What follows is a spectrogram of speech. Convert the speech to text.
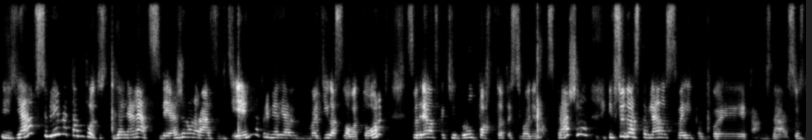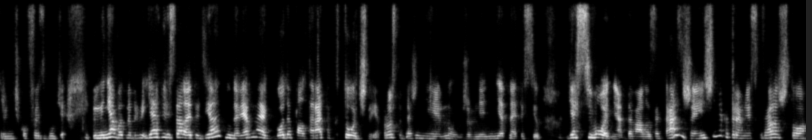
Я все время там, вот, то есть я реально отслеживала раз в день, например, я вводила слово торт, смотрела, в каких группах кто-то сегодня там спрашивал, и всюду оставляла свои, как бы, там, не знаю, свою страничку в Фейсбуке. И у меня вот, например, я перестала это делать, ну, наверное, года полтора так точно, я просто даже не, ну, уже мне нет на это сил. Я сегодня отдавала заказ женщине, которая мне сказала, что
